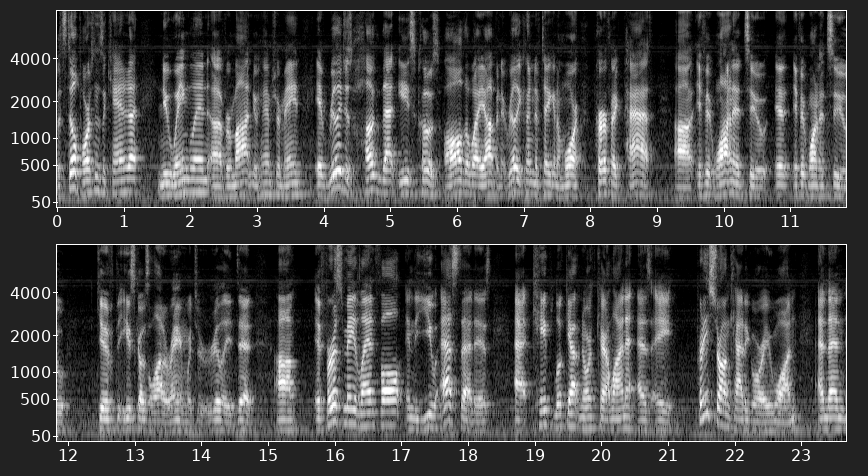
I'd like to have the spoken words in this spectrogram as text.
But still, portions of Canada, New England, uh, Vermont, New Hampshire, Maine, it really just hugged that east coast all the way up, and it really couldn't have taken a more perfect path uh, if it wanted to. If it wanted to give the East Coast a lot of rain, which it really did. Um, it first made landfall in the U.S., that is, at Cape Lookout, North Carolina, as a pretty strong Category 1. And then,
